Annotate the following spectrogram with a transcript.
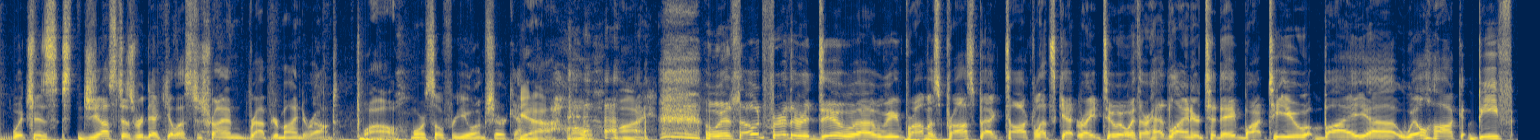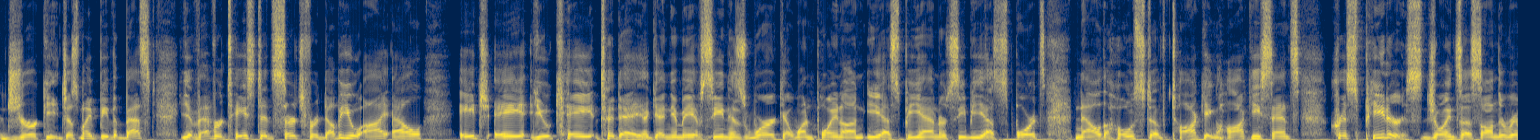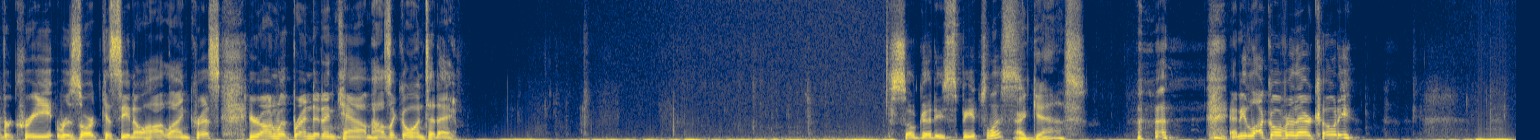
which is just as ridiculous to try and wrap your mind around. Wow. More so for you, I'm sure, Cam. Yeah. Oh, my. Without further ado, uh, we promised prospect talk. Let's get right to it with our headliner today, brought to you by uh, Wilhauk Beef Jerky. Just might be the best you've ever tasted. Search for W I L H A U K today. Again, you may have seen his work at one point on ESPN or CBS Sports. Now, the host of Talking Hockey Sense, Chris Peters, joins us on the River Cree Resort Casino Hotline. Chris, you're on with Brendan and Cam. How's it going today? So good he's speechless. I guess. Any luck over there, Cody?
